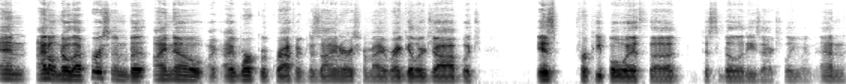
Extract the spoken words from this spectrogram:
and I don't know that person, but I know I, work with graphic designers for my regular job, which is for people with uh, disabilities actually, and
